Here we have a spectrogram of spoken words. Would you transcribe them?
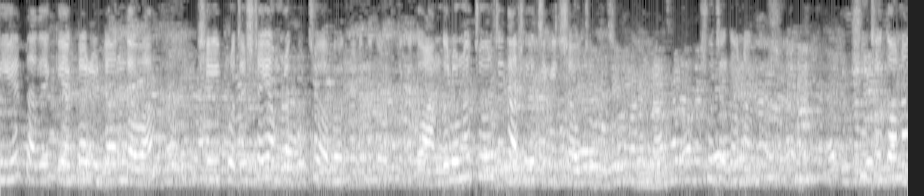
দিয়ে তাদেরকে একটা রিটার্ন দেওয়া, সেই প্রচেষ্টাই আমরা করছি অভয়া তরফ থেকে। তো আন্দোলনও চলছে, তার সাথে চিকিৎসাও চলছে। সুচেতনা সুচেতনা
